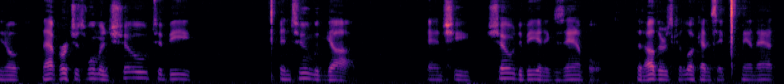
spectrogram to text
You know, that virtuous woman showed to be in tune with God. And she showed to be an example that others could look at and say, man, that,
